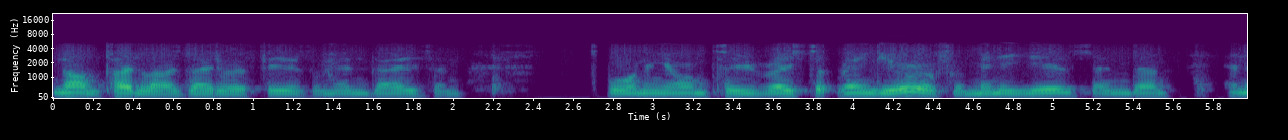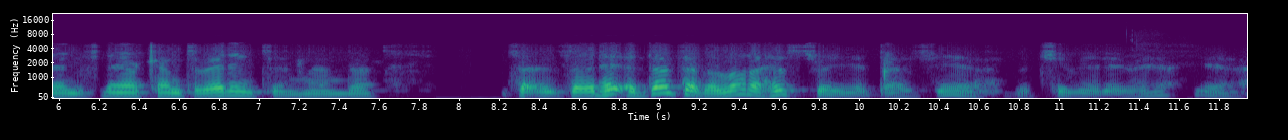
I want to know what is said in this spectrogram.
non-totalisator affairs and then days and spawning on to raced at Rangiora for many years and um, and then it's now come to Addington and uh, so so it, it does have a lot of history. It does, yeah, the Cheviot area, yeah.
